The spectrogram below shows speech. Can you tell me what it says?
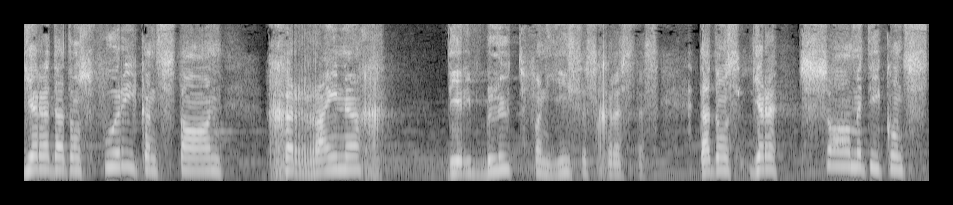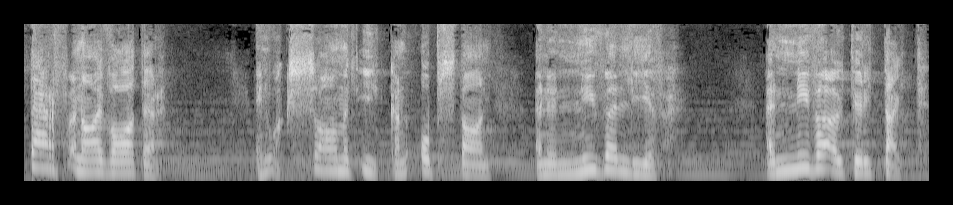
Here dat ons voor U kan staan gereinig deur die bloed van Jesus Christus. Dat ons Here saam met U kon sterf in daai water en ook saam met U kan opstaan in 'n nuwe lewe. 'n Nuwe autoriteit.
